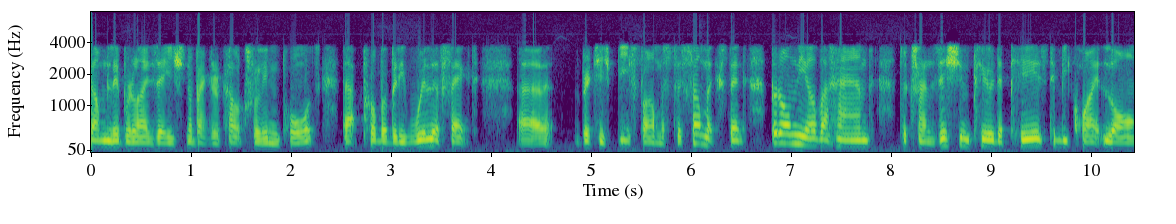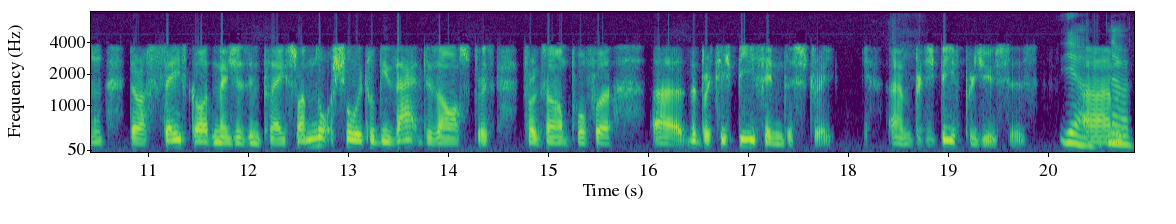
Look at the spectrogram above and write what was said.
some liberalisation of agricultural imports. That probably will affect. Uh, British beef farmers to some extent, but on the other hand, the transition period appears to be quite long. There are safeguard measures in place, so I'm not sure it will be that disastrous, for example, for uh, the British beef industry, um, British beef producers. Yeah, um, no,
